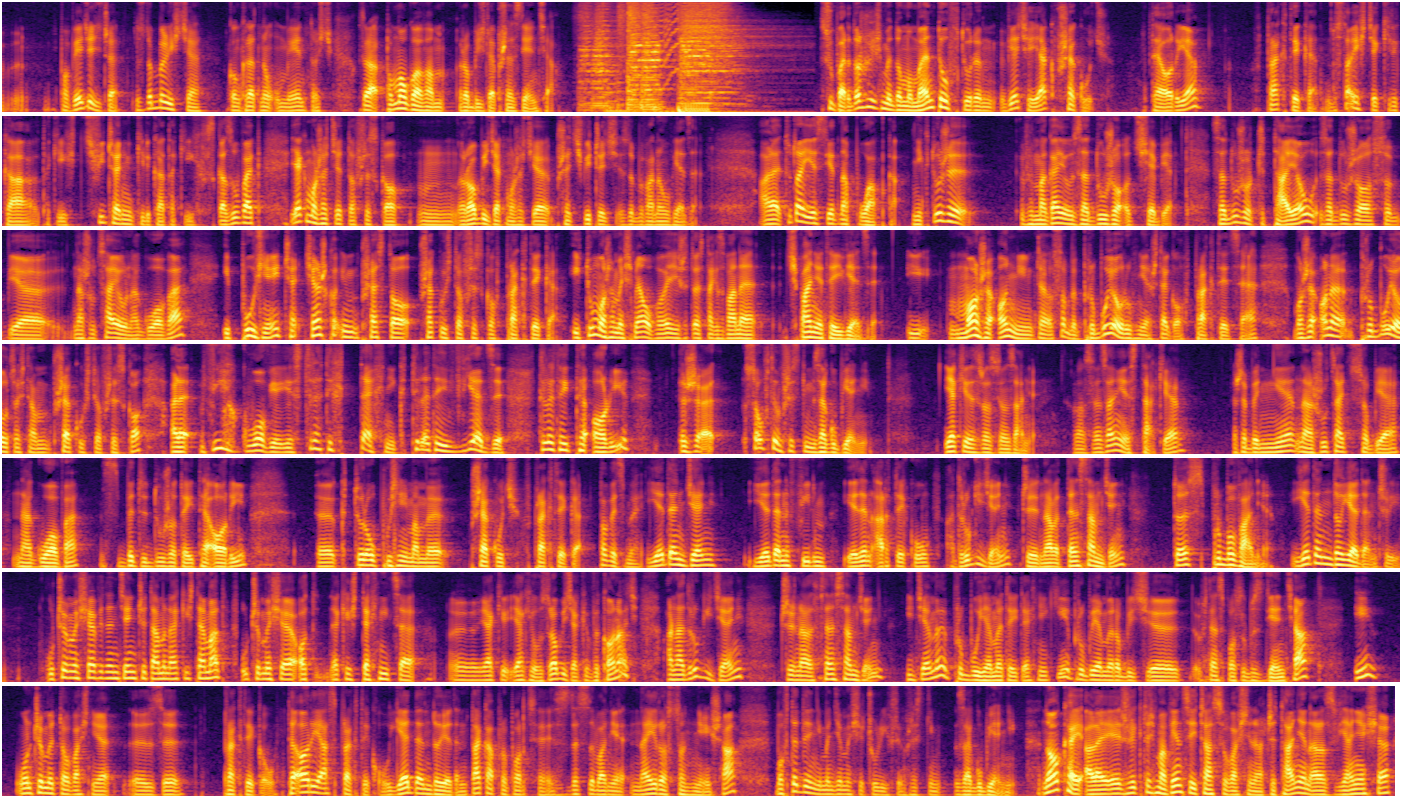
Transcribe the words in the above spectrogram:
powiedzieć, że zdobyliście konkretną umiejętność, która pomogła Wam robić lepsze zdjęcia. Super, doszliśmy do momentu, w którym wiecie, jak przekuć teorię w praktykę. Dostaliście kilka takich ćwiczeń, kilka takich wskazówek, jak możecie to wszystko mm, robić, jak możecie przećwiczyć zdobywaną wiedzę. Ale tutaj jest jedna pułapka. Niektórzy wymagają za dużo od siebie. Za dużo czytają, za dużo sobie narzucają na głowę i później ciężko im przez to przekuć to wszystko w praktykę. I tu możemy śmiało powiedzieć, że to jest tak zwane ćpanie tej wiedzy. I może oni, te osoby, próbują również tego w praktyce, może one próbują coś tam przekuć to wszystko, ale w ich głowie jest tyle tych technik, tyle tej wiedzy, tyle tej teorii, że są w tym wszystkim zagubieni. Jakie jest rozwiązanie? Rozwiązanie jest takie, żeby nie narzucać sobie na głowę zbyt dużo tej teorii, y, którą później mamy przekuć w praktykę. Powiedzmy, jeden dzień jeden film, jeden artykuł, a drugi dzień, czy nawet ten sam dzień, to jest spróbowanie. Jeden do jeden, czyli uczymy się w jeden dzień, czytamy na jakiś temat, uczymy się o jakiejś technice, y, jak, jak ją zrobić, jak ją wykonać, a na drugi dzień, czy nawet w ten sam dzień, idziemy, próbujemy tej techniki, próbujemy robić y, w ten sposób zdjęcia i łączymy to właśnie y, z praktyką. Teoria z praktyką. Jeden do jeden. Taka proporcja jest zdecydowanie najrozsądniejsza, bo wtedy nie będziemy się czuli w tym wszystkim zagubieni. No okej, okay, ale jeżeli ktoś ma więcej czasu właśnie na czytanie, na rozwijanie się,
